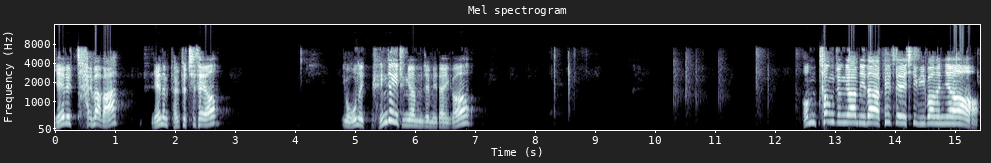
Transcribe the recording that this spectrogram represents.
얘를 잘 봐봐. 얘는 별표 치세요. 이거 오늘 굉장히 중요한 문제입니다, 이거. 엄청 중요합니다. 필수의 12번은요.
